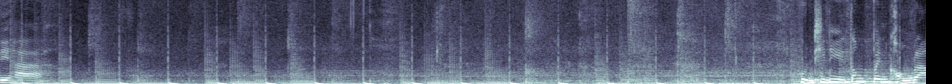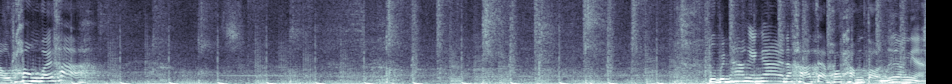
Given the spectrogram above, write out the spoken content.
นี่ค่ะ หุ่นที่ดีต้องเป็นของเราท่องไว้ค่ะดูเป็นท่าง่ายๆนะคะ แต่พอทำต่อเนื่องเนี่ย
